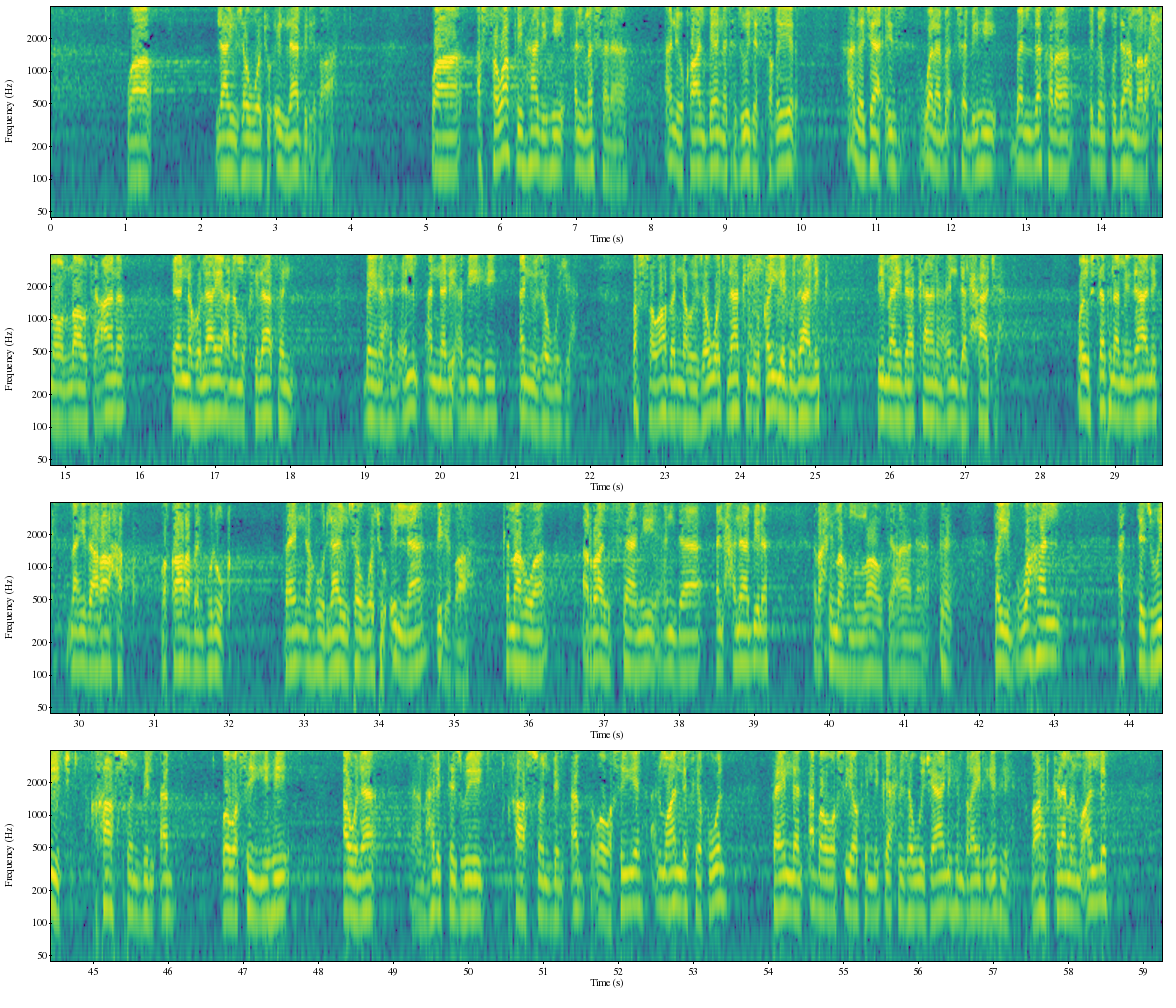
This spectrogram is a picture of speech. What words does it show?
ولا يزوج إلا برضاه. والصواب في هذه المسألة أن يقال بأن تزويج الصغير هذا جائز ولا بأس به بل ذكر ابن قدامة رحمه الله تعالى بأنه لا يعلم خلافا بين أهل العلم أن لأبيه أن يزوجه. فالصواب أنه يزوج لكن يقيد ذلك بما إذا كان عند الحاجة. ويستثنى من ذلك ما إذا راهق وقارب البلوغ فإنه لا يزوج إلا برضاه كما هو الرأي الثاني عند الحنابلة رحمهم الله تعالى. طيب وهل التزويج خاص بالأب ووصيه أو لا؟ يعني هل التزويج خاص بالأب ووصيه؟ المؤلف يقول فإن الأب ووصيه في النكاح يزوجانهم بغير إذنهم ظاهر كلام المؤلف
